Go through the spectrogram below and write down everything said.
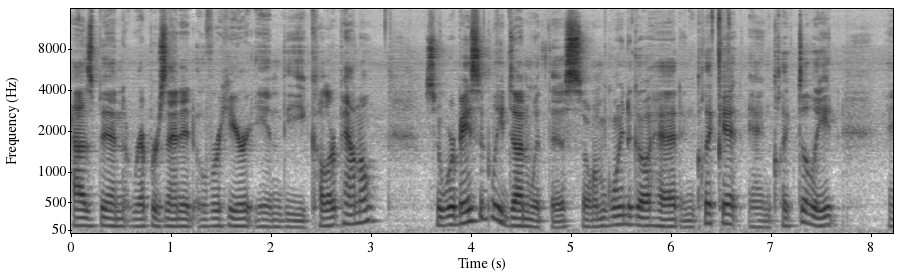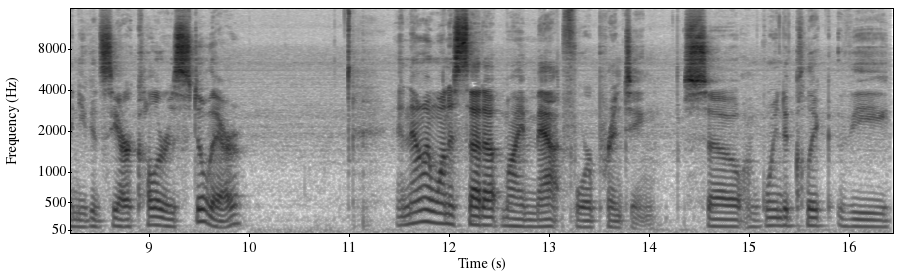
has been represented over here in the color panel. So we're basically done with this. So I'm going to go ahead and click it and click delete. And you can see our color is still there. And now I want to set up my mat for printing. So I'm going to click the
